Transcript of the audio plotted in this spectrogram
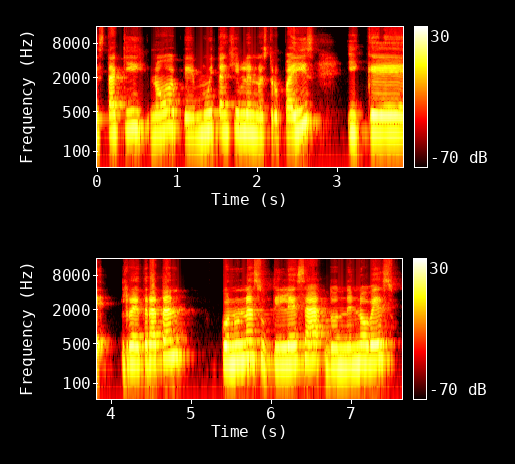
está aquí, ¿no? Eh, muy tangible en nuestro país y que retratan con una sutileza donde no ves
